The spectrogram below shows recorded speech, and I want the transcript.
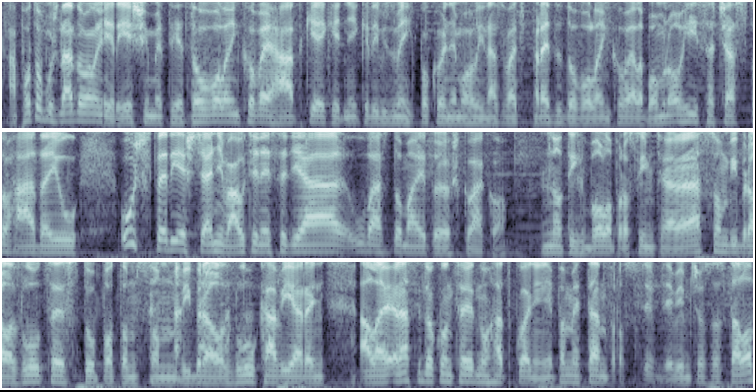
a potom už na dovolení riešime tie dovolenkové hádky, aj keď niekedy by sme ich pokojne mohli nazvať preddovolenkové, lebo mnohí sa často hádajú. Už vtedy ešte ani v aute nesedia, u vás doma je to Joško ako? No tých bolo, prosím ťa. Raz som vybral zlú cestu, potom som vybral zlú kaviareň, ale raz si dokonca jednu hadku ani nepamätám, proste neviem, čo sa stalo.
